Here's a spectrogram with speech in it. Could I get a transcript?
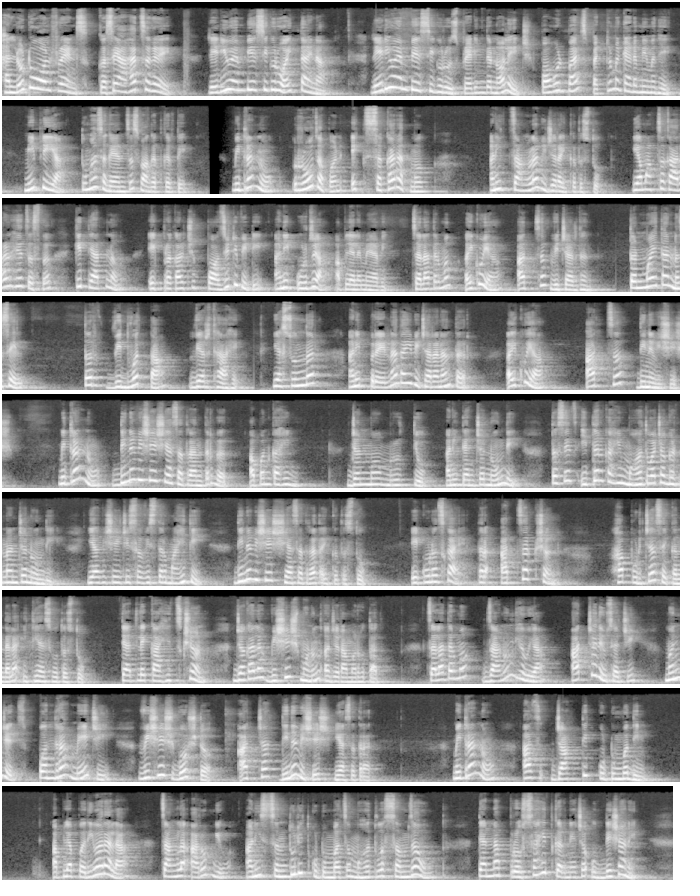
Hello to all friends कसे आहात सगळे? Radio M P S C Guru ऐकताय ना? Radio M P S C Guru spreading the knowledge powered by spectrum अकॅडमीमध्ये मी प्रिया तुम्हा सगळ्यांचं स्वागत करते. मित्रांनो रोज आपण एक सकारात्मक आणि चांगला विचार ऐकत असतो. यामागचं कारण हेच असतं की त्यातनं एक प्रकारची पॉझिटिव्हिटी आणि ऊर्जा आपल्याला मिळावी. चला तर मग ऐकूया आजचं विचारधन. तन्मयता नसेल तर विद्वत्ता व्यर्थ आहे. या सुंदर आणि प्रेरणादायी विचारानंतर ऐकूया आजचं दिनविशेष. मित्रांनो दिनविशेष या सत्रांतर्गत आपण काही जन्म मृत्यू आणि त्यांच्या नोंदी तसेच इतर काही महत्त्वाच्या घटनांच्या नोंदी याविषयीची सविस्तर माहिती दिनविशेष या सत्रात ऐकत असतो. एकूणच काय तर आजचा क्षण हा पुढच्या सेकंदाला इतिहास होत असतो. त्यातले काहीच क्षण जगाला विशेष म्हणून अजरामर होतात. चला तर मग जाणून घेऊया आजच्या दिवसाची म्हणजेच पंधरा मेची विशेष गोष्ट आजच्या दिनविशेष या सत्रात. मित्रांनो आज जागतिक कुटुंब दिन. आपल्या परिवाराला चांगलं आरोग्य आणि संतुलित कुटुंबाचं महत्त्व समजावून त्यांना प्रोत्साहित करण्याच्या उद्देशाने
